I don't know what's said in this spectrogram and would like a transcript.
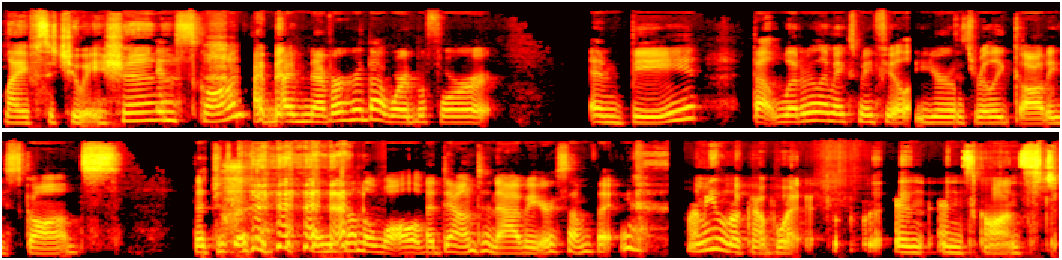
life situation. Ensconced? I've I've, never heard that word before. And B, that literally makes me feel like you're this really gaudy sconce that just hangs on the wall of a Downton Abbey or something. Let me look up what en- ensconced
